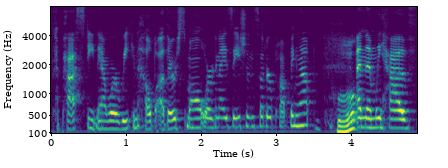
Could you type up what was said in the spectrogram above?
capacity now where we can help other small organizations that are popping up. cool And then we have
